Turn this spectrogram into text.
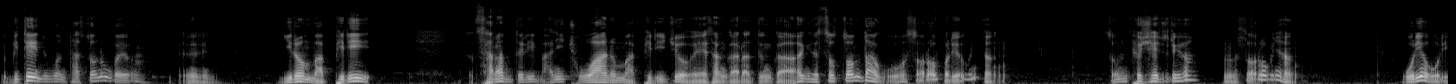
그 밑에 있는 건 다 써놓은 거예요. 예. 이런 마필이 사람들이 많이 좋아하는 마필이죠. 애상가라든가 그냥 써 썬다고 썰어버려 그냥 써는 표시해주래요. 응, 썰어 그냥. 오려 오려.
